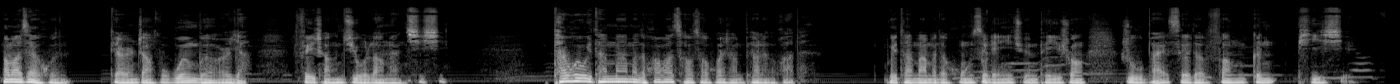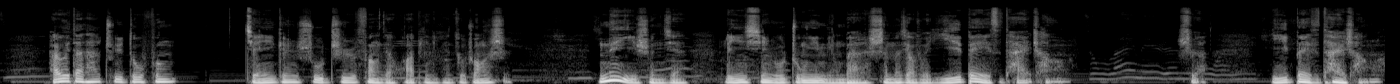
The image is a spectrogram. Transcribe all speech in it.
妈妈再婚。第二任丈夫温文尔雅，非常具有浪漫气息。他会为他妈妈的花花草草换上漂亮的花盆，为他妈妈的红色连衣裙配一双乳白色的方跟皮鞋，还会带她出去兜风，捡一根树枝放在花瓶里面做装饰。那一瞬间，林心如终于明白了什么叫做一辈子太长了。是啊，一辈子太长了，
